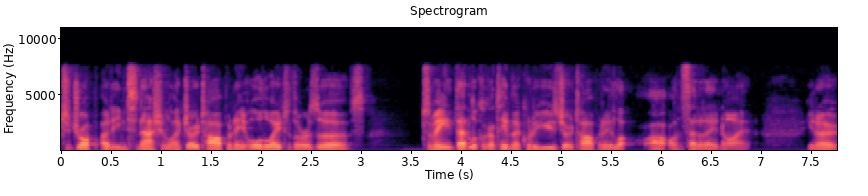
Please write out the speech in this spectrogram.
to drop an international like Joe Tapine all the way to the reserves, to me that looked like a team that could have used Joe Tapine uh, on Saturday night. You know,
